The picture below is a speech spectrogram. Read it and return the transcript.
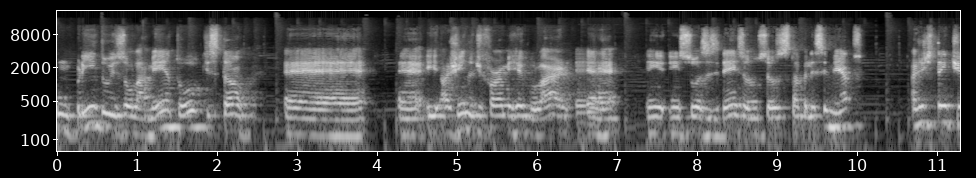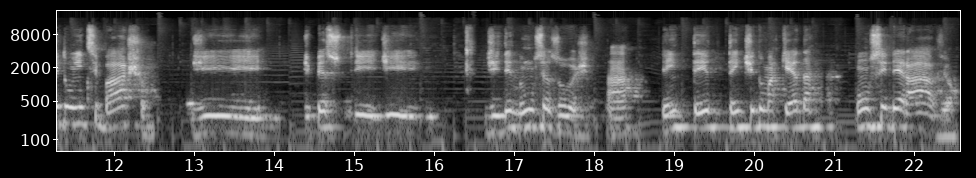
cumprindo o isolamento ou que estão é, é, agindo de forma irregular é, em, em, suas residências ou nos seus estabelecimentos, a gente tem tido um índice baixo de, de, de, de, de denúncias hoje. Tá? Tem, ter, tem tido uma queda considerável.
